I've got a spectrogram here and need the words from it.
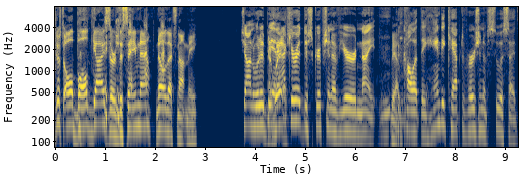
just all bald guys are the same now." No, that's not me. John, would it be I an wish. accurate description of your night Yeah. to call it the handicapped version of Suicide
